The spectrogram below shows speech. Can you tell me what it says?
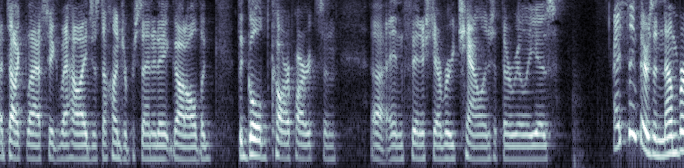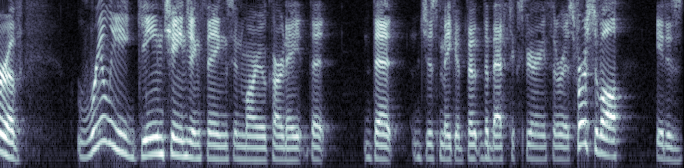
I talked last week about how I just 100%ed it, got all the, the gold car parts, and, uh, and finished every challenge that there really is. I just think there's a number of really game changing things in Mario Kart 8 that that just make it the, the best experience there is. First of all, it is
